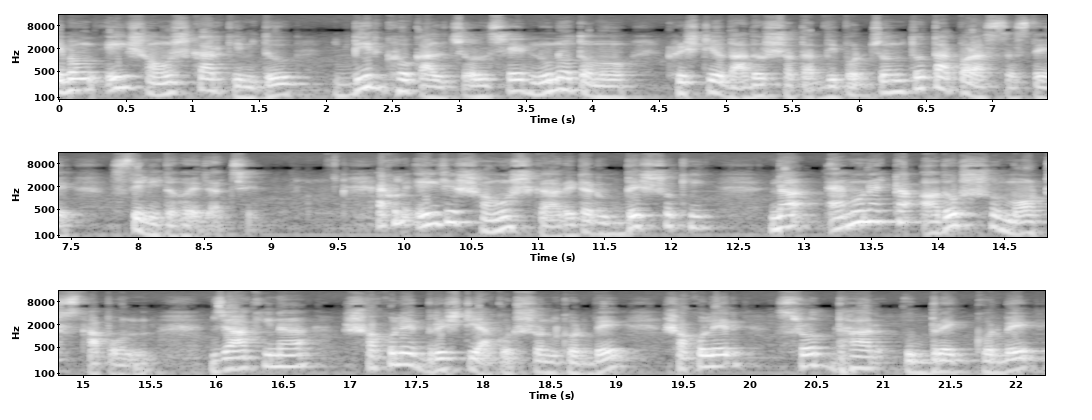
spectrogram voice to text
এবং এই সংস্কার কিন্তু দীর্ঘকাল চলছে, ন্যূনতম খ্রিস্টীয় দ্বাদশ শতাব্দী পর্যন্ত, তারপর আস্তে আস্তে সীমিত হয়ে যাচ্ছে। এখন এই যে সংস্কার, এটার উদ্দেশ্য কি? না এমন একটা আদর্শ মঠ স্থাপন, যা কিনা সকলের দৃষ্টি আকর্ষণ করবে, সকলের শ্রদ্ধার উদ্রেক করবে,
